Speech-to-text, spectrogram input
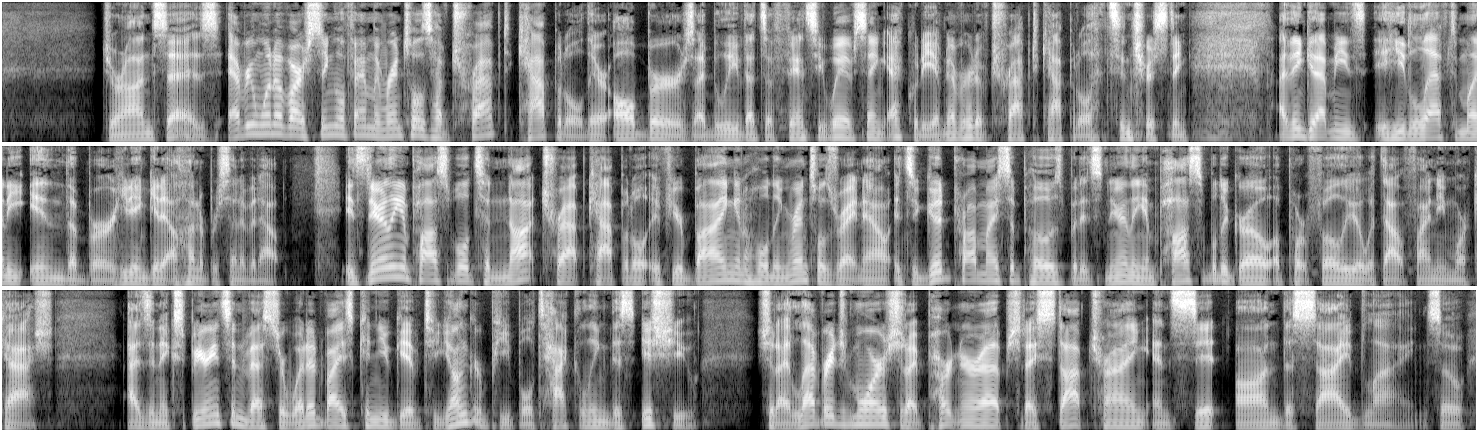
Jerron says, Every one of our single family rentals have trapped capital. They're all BRRRRs. I believe that's a fancy way of saying equity. I've never heard of trapped capital. That's interesting. I think that means he left money in the BRRRR. He didn't get 100% of it out. It's nearly impossible to not trap capital if you're buying and holding rentals right now. It's a good problem, I suppose, but it's nearly impossible to grow a portfolio without finding more cash. As an experienced investor, what advice can you give to younger people tackling this issue? Should I leverage more? Should I partner up? Should I stop trying and sit on the sideline? So,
